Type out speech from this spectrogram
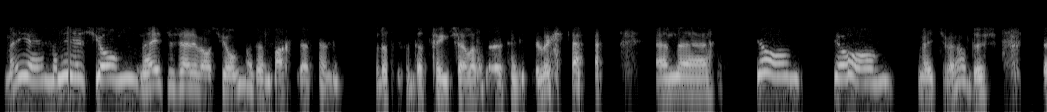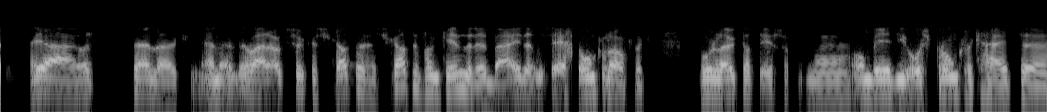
meneer, meneer John. Nee, ze zeiden wel John, maar dat mag, dat, dat, dat vind ik zelf leuk natuurlijk. en John, John, weet je wel. Dus ja, dat was heel leuk. En er waren ook zulke schatten, schatten van kinderen bij, dat is echt ongelooflijk hoe leuk dat is om, uh, om weer die oorspronkelijkheid, uh,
